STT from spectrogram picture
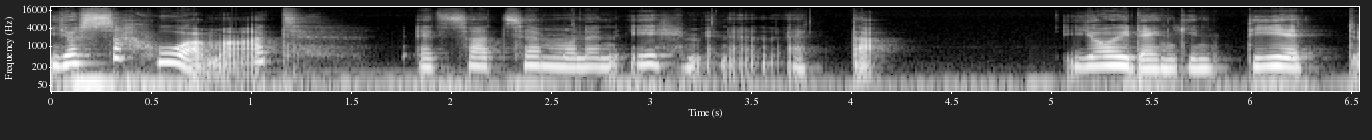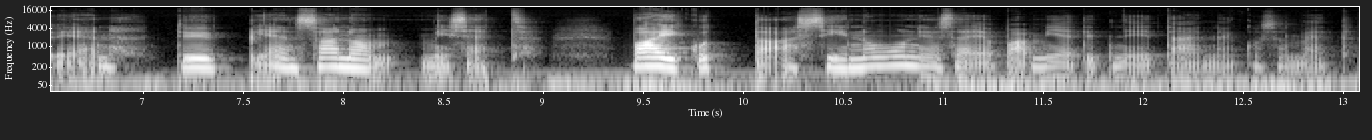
jos sä huomaat, että sä oot semmonen ihminen, että joidenkin tiettyjen tyyppien sanomiset vaikuttaa sinuun ja sä jopa mietit niitä ennen kuin sä menet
